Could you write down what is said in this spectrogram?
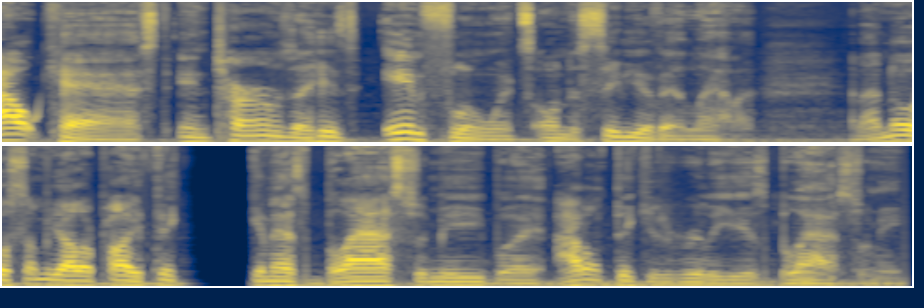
Outkast in terms of his influence on the city of Atlanta. And I know some of y'all are probably thinking that's blasphemy, but I don't think it really is blasphemy.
